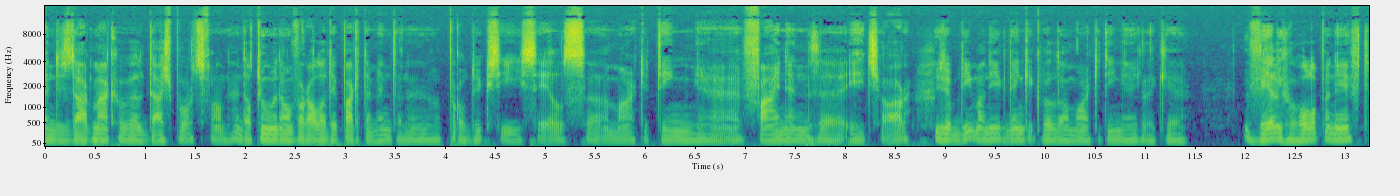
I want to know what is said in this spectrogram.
en dus daar maken we wel dashboards van. En dat doen we dan voor alle departementen. Hè. Productie, sales, uh, marketing, uh, finance, uh, HR. Dus op die manier denk ik wel dat marketing eigenlijk veel geholpen heeft.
